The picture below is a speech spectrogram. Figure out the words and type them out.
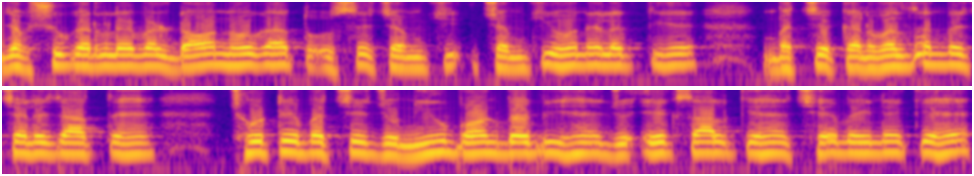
जब शुगर लेवल डाउन होगा तो उससे चमकी चमकी होने लगती है, बच्चे कन्वर्जन में चले जाते हैं। छोटे बच्चे जो न्यू बॉर्न बेबी हैं, जो एक साल के हैं छः महीने के हैं,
